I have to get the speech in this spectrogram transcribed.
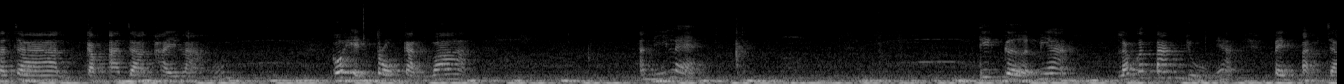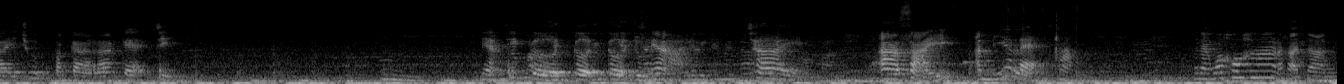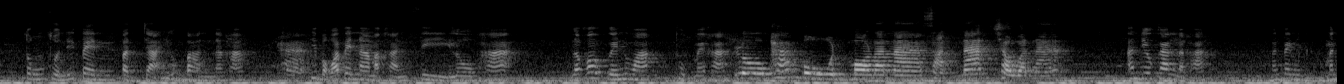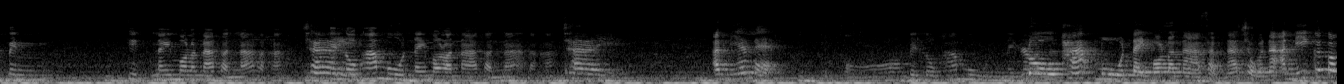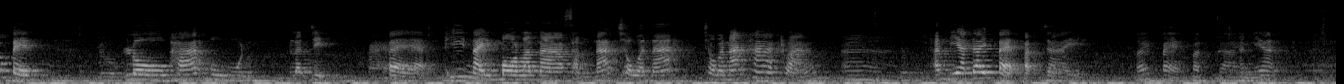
ณาจารย์กับอาจารย์ภายหลัง ก็เห็นตรงกันว่า อันนี้แหละ ที่เกิดเนี่ยแล้วก็ตั้งอยู่เนี่ยเป็นปัจจัยช่วยอุปการะแก่จิตอืมเนี่ยที่เกิดเกิดเกิดอยู่เนี่ยใช่ อาศัยอันเนี้ยแหละค่ะแสดงว่าข้อ 5 นะคะอาจารย์ ตรงส่วนที่เป็นปัจจายุบันนะคะ ค่ะ ที่บอกว่าเป็นนามขันธ์สี่โลภะแล้วก็เว้นวรรคถูกไหมคะ โลภะมูล มรณา สันนะชวนะ อันเดียวกันเหรอคะ มันเป็นมันเป็นจิตในมรณาสันนะเหรอคะใช่ เป็นโลภะมูลในมรณาสันนะเหรอคะใช่ อันเนี้ยแหละ อ๋อเป็นโลภะมูลในมรณะโลภะมูลในมรณาสันนะชวนะ อันนี้ก็ต้องเป็น โลภะมูลละจิต แปดที่ในมรณาสันนะชวนะ ชวนะห้าครั้ง อ่าอันเนี้ยได้แปดปัจจัย ได้แปดปัจจัยอันเนี้ย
